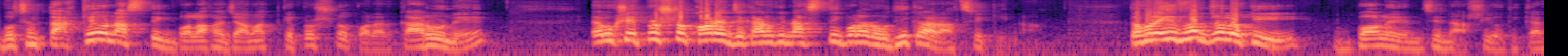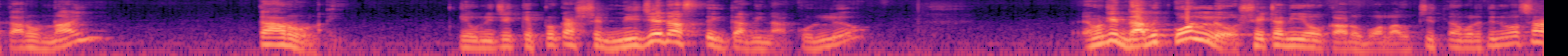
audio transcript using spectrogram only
বলছেন, তাকেও নাস্তিক বলা হয় জামাতকে প্রশ্ন করার কারণে, এবং সেই প্রশ্ন করেন যে কারও কি নাস্তিক বলার অধিকার আছে কিনা। তখন এই ভদ্রলোকই বলেন যে, না, সেই অধিকার কারও নাই কারও নাই। কেউ নিজেকে প্রকাশ্যে নিজে নাস্তিক দাবি না করলেও, এমনকি দাবি করলেও সেটা নিয়েও কারও বলা উচিত না বলে তিনি বলছেন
